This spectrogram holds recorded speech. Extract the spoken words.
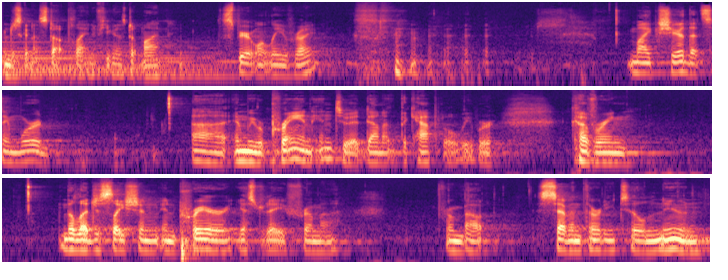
I'm just going to stop playing if you guys don't mind. The Spirit won't leave, right? Mike shared that same word, uh, and we were praying into it down at the Capitol. We were covering the legislation in prayer yesterday from uh, from about 7:30 till noon,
